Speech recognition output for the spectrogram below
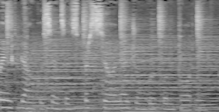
Con paint bianco senza dispersione aggiungo i contorni.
